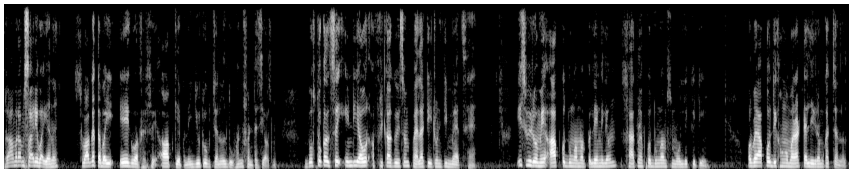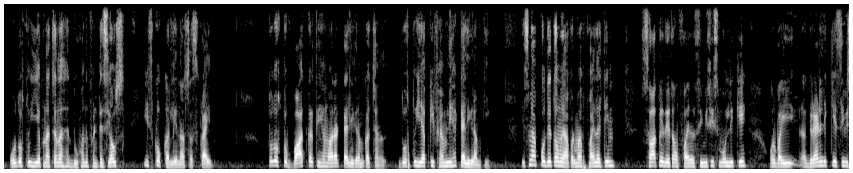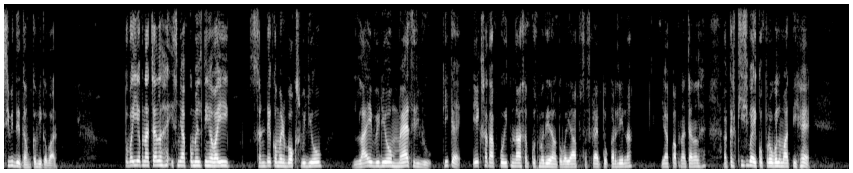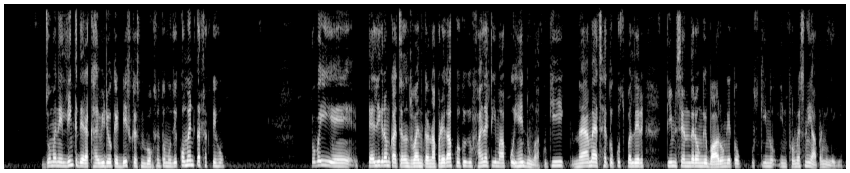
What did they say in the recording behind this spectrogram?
राम राम सारे भाइयों ने। स्वागत है भाई एक बार फिर से आपके अपने यूट्यूब चैनल दूहन फंटेसी हाउस में। दोस्तों, कल से इंडिया और अफ्रीका के बीच में पहला टी ट्वेंटी मैच है। इस वीडियो में आपको दूँगा मैं प्लेइंग इलेवन साथ में आपको दूँगा स्मॉल लीग की टीम और भाई, आपको दिखाऊँगा हमारा टेलीग्राम का चैनल और दोस्तों, ये अपना चैनल है दूहन फंटेसी हाउस। इसको कर लेना सब्सक्राइब तो दोस्तों, बात करते हैं हमारा टेलीग्राम का चैनल दोस्तों, ये आपकी फैमिली है टेलीग्राम की। इसमें आपको देता हूँ मैं यहाँ पर, मैं फाइनल टीम साथ में देता हूँ फाइनल सीवीसी स्मॉल लिख के और भाई ग्रैंड लिख के सीवीसी भी देता हूँ कभी कभार। तो भाई अपना चैनल है, इसमें आपको मिलती है भाई Sunday comment box video live video match review ठीक है? एक साथ आपको इतना सब कुछ मैं दे रहा हूँ तो भाई आप सब्सक्राइब तो कर लेना, ये आपका अपना चैनल है। अगर किसी भाई को प्रॉब्लम आती है, जो मैंने लिंक दे रखा है वीडियो के डिस्क्रिप्शन बॉक्स में तो मुझे कमेंट कर सकते हो। तो भाई टेलीग्राम का चैनल ज्वाइन करना पड़ेगा आपको, क्योंकि फाइनल टीम आपको यहीं दूँगा। क्योंकि नया मैच है तो कुछ प्लेयर टीम से अंदर होंगे, बाहर होंगे तो उसकी इन्फॉर्मेशन यहाँ पर मिलेगी।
